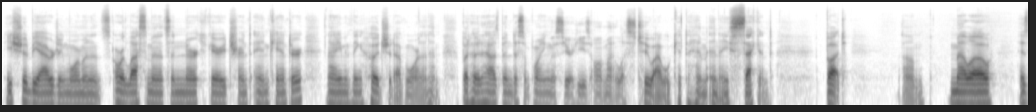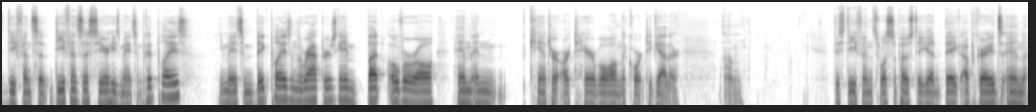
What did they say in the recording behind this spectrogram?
He should be averaging more minutes or less minutes than Nurk, Gary Trent, and Kanter. And I even think Hood should have more than him. But Hood has been disappointing this year. He's on my list too. I will get to him in a second. But um, Melo, his defensive defense this year, he's made some good plays. He made some big plays in the Raptors game, but overall, him and Kanter are terrible on the court together. Um, this defense was supposed to get big upgrades in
